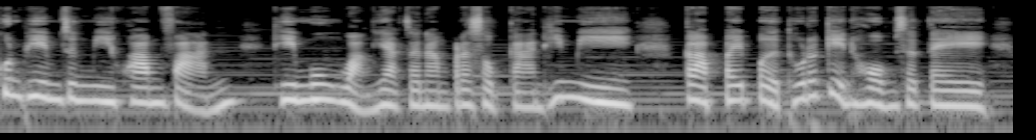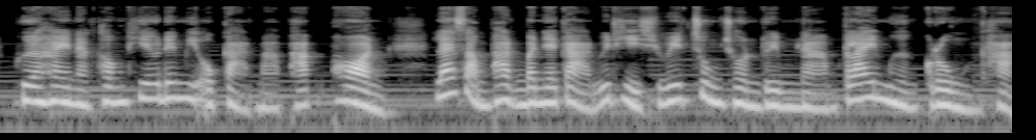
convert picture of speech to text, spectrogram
คุณพิมพ์จึงมีความฝันที่มุ่งหวังอยากจะนำประสบการณ์ที่มี กลับไปเปิดธุรกิจโฮมสเตย์เพื่อให้นักท่องเที่ยวได้มีโอกาสมาพักผ่อน และสัมผัสบรรยากาศวิถีชีวิตชุมชนริมน้ำใกล้เมืองกรุงค่ะ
